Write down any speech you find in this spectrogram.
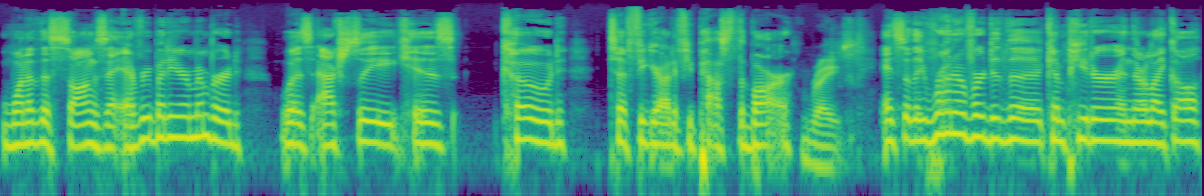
one of the songs that everybody remembered was actually his code to figure out if you passed the bar. right. And so they run over to the computer and they're like, all,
